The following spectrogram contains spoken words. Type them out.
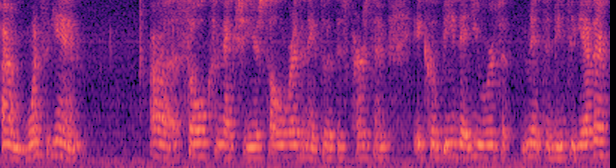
um, once again uh, a soul connection. Your soul resonates with this person. It could be that you were to, meant to be together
